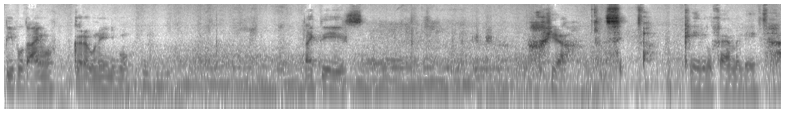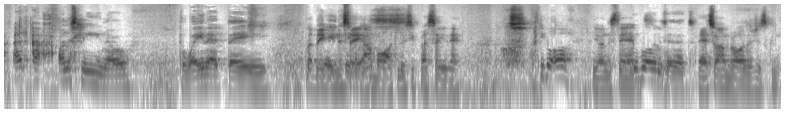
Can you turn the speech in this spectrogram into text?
people dying of corona anymore. Mm-hmm. Like these. Yeah. Grieving family. I, I, honestly, you know, the way that they. But they're gonna say I'm heartless if I say that. People are. You understand? People are gonna say that. That's why I'm rather just gonna,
